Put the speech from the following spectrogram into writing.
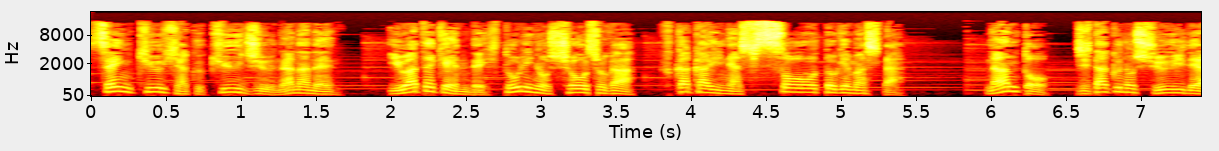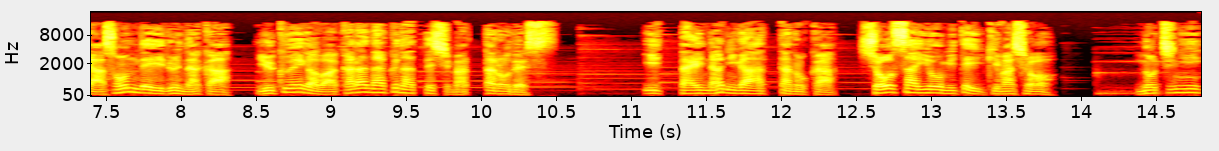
1997年、岩手県で一人の少女が不可解な失踪を遂げました。なんと、自宅の周囲で遊んでいる中、行方がわからなくなってしまったのです。一体何があったのか、詳細を見ていきましょう。後に、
